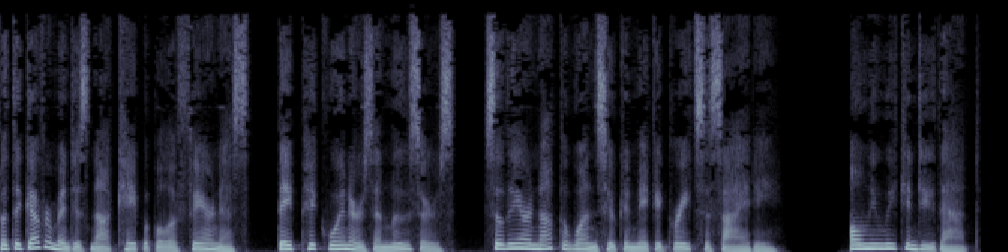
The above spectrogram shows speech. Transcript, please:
But the government is not capable of fairness, they pick winners and losers, so they are not the ones who can make a great society. Only we can do that.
